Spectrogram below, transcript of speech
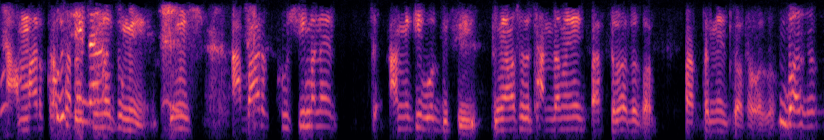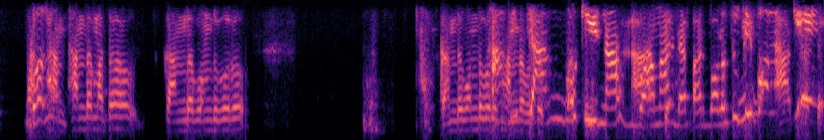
আমার কথাটা শুনো তুমি। তুমি আবার খুশি মানে আমি কি বলতেছি? তুমি আমার সাথে ঠান্ডা মিনিট পাঁচটা ভাবে পাঁচটা মিনিট কথা বলো। ঠান্ডা মাথা কান্দা বন্ধ করো। কান্দা বন্ধ করো ঠান্ডা মাথা কি নাচবো আচ্ছা। আমার ব্যাপার বলো। তুমি বলো আচ্ছা, কে? আচ্ছা।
